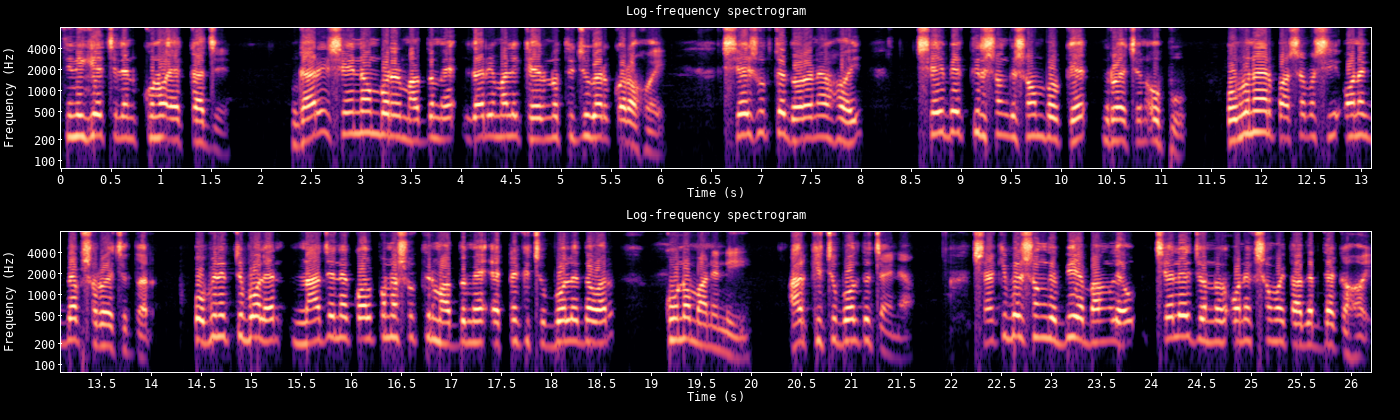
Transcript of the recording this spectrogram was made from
তিনি গিয়েছিলেন কোনো এক কাজে। গাড়ির সেই নম্বরের মাধ্যমে গাড়ি মালিকের নথি জোগাড় করা হয়। সেই সূত্রে ধরে নেওয়া হয়, সেই ব্যক্তির সঙ্গে সম্পর্কে রয়েছেন অপু। অভিনয়ের পাশাপাশি অনেক ব্যবসা রয়েছে তার। অভিনেত্রী বলেন, না জেনে কল্পনা শক্তির মাধ্যমে একটা কিছু বলে দেওয়ার কোনো মানে নেই। আর কিছু বলতে চাই না। সাকিবের সঙ্গে বিয়ে ভাঙলেও ছেলের জন্য অনেক সময় তাদের দেখা হয়।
